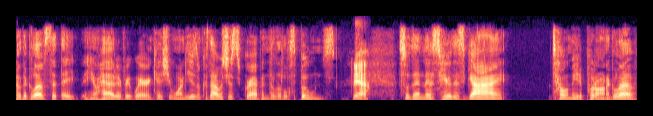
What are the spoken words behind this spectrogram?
Or the gloves that they, you know, had everywhere in case you wanted to use them, because I was just grabbing the little spoons. Yeah. So then there's here this guy telling me to put on a glove,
